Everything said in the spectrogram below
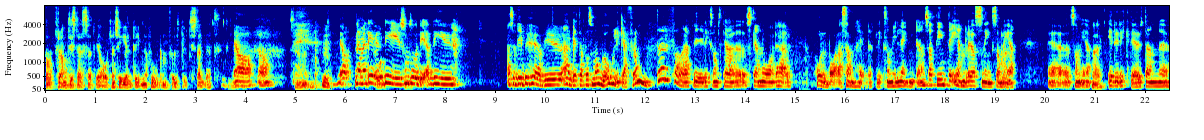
ja, fram tills dess att vi har kanske eldrivna fordon fullt ut istället. Ja, ja. Sen, ja nej, men det är, väl, det är ju som så. Det, det är ju, alltså vi behöver ju arbeta på så många olika fronter för att vi liksom ska, ska nå det här hållbara samhället liksom i längden. Så att det är inte en lösning som är, eh, som är, Nej. är det riktiga utan, eh,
